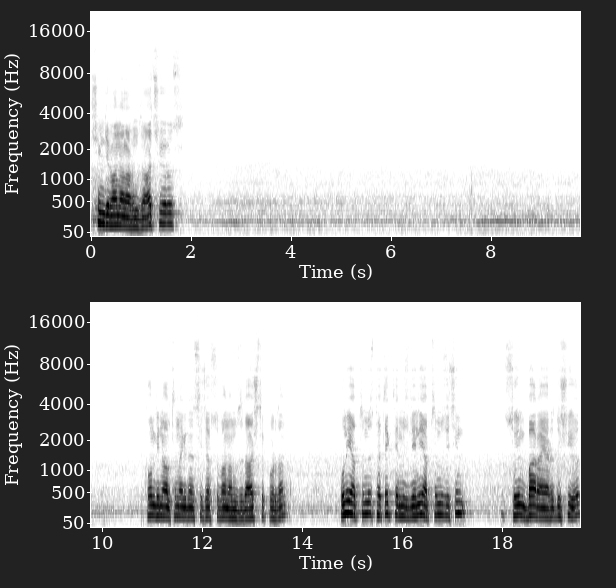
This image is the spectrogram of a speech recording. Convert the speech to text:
Şimdi vanalarımızı açıyoruz. Kombin altına giden sıcak su vanamızı da açtık buradan. Bunu yaptığımız petek temizliğini yaptığımız için suyun bar ayarı düşüyor.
